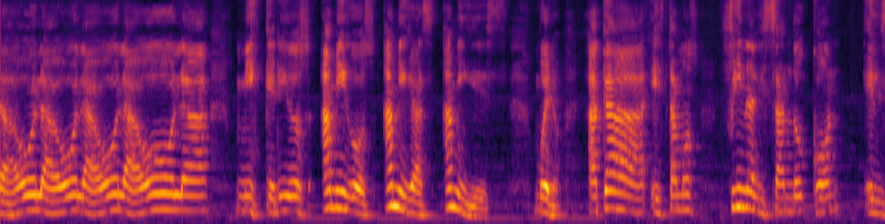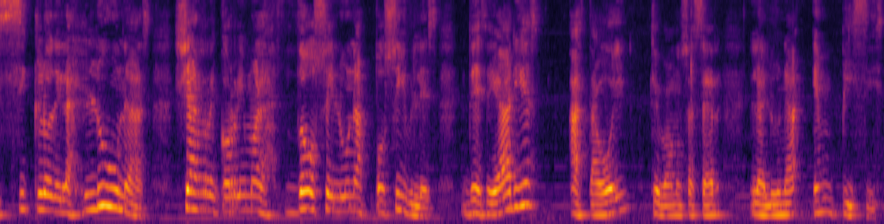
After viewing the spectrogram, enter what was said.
Hola, hola, hola, hola, mis queridos amigos, amigas, amigues. Bueno, acá estamos finalizando con el ciclo de las lunas. Ya recorrimos las 12 lunas posibles, desde Aries hasta hoy que vamos a hacer la luna en Pisces.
